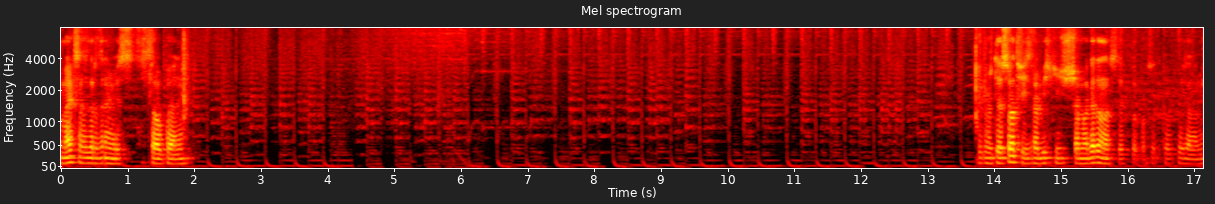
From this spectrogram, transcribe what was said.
Mexa z zdradzeniem jest z OP, nie? Tylko, że to jest łatwiej zrobić niż Shamagedona z tych po prostu tylko powiązanymi.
